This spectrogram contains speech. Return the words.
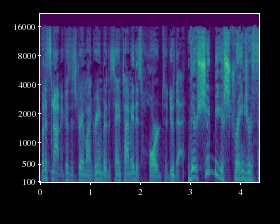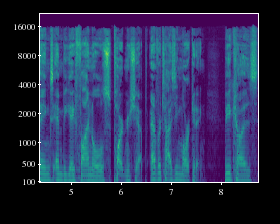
But it's not because it's Draymond Green, but at the same time, it is hard to do that. There should be a Stranger Things NBA Finals partnership, advertising marketing, because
